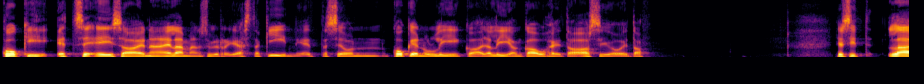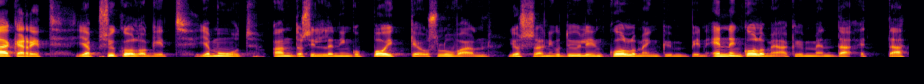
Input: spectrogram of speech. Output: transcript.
koki, että se ei saa enää elämän syrjästä kiinni, että se on kokenut liikaa ja liian kauheita asioita. Ja sitten lääkärit ja psykologit ja muut antoi sille niin poikkeusluvan jossain niin tyyliin 30, ennen 30, että –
